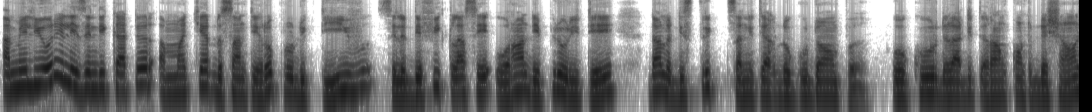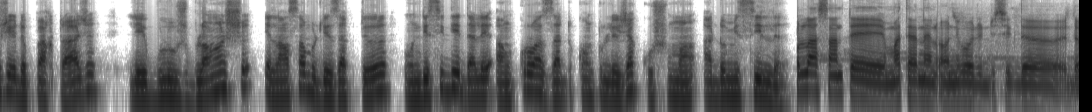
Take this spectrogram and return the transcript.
Améliorer les indicateurs en matière de santé reproductive, c'est le défi classé au rang des priorités dans le district sanitaire de Goudompe. Au cours de la dite rencontre d'échange et de partage, les blouses blanches et l'ensemble des acteurs ont décidé d'aller en croisade contre les accouchements à domicile. Pour la santé maternelle au niveau du district de, de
